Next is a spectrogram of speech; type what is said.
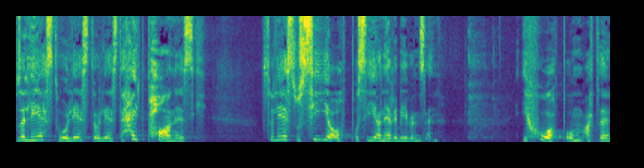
Og Så leste hun og leste og leste, helt panisk. Så leste hun sida opp og sida ned i Bibelen sin i håp om at det,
